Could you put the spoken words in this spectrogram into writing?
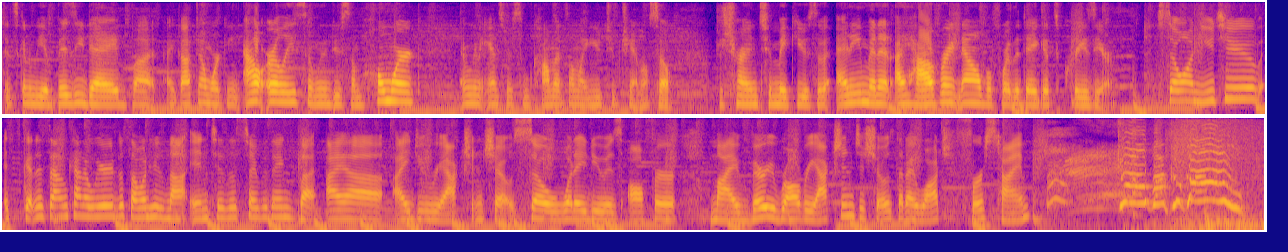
It's gonna be a busy day, but I got done working out early, so I'm gonna do some homework and I'm gonna answer some comments on my YouTube channel. So just trying to make use of any minute I have right now before the day gets crazier. So on YouTube, it's gonna sound kind of weird to someone who's not into this type of thing, but I, uh, I do reaction shows. So what I do is offer my very raw reaction to shows that I watch first time. Go, Baku, go!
